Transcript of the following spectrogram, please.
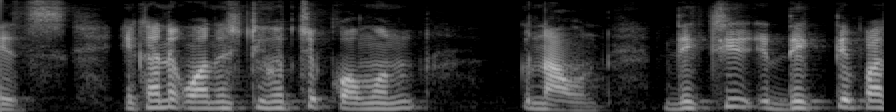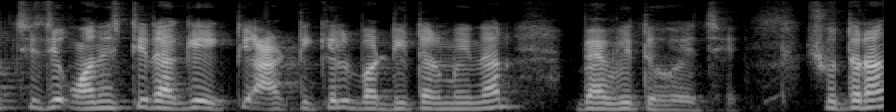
age এখানে অনেস্টি হচ্ছে কমন নাউন দেখছি, দেখতে পাচ্ছি যে অনেস্টির আগে একটি আর্টিকেল বা ডিটারমিনার ব্যবহৃত হয়েছে। সুতরাং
